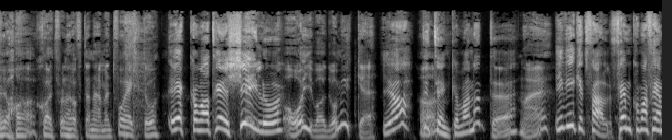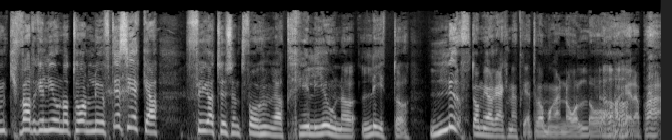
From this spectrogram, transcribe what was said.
Jag sköt från höften här, men två hekto. 1,3 kilo! Oj, vad det var mycket. Ja, det tänker man inte. Nej. I vilket fall, 5,5 kvadriljoner ton luft är cirka 4200 triljoner liter luft om jag räknat rätt. Det var många nollor att hålla reda på här.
